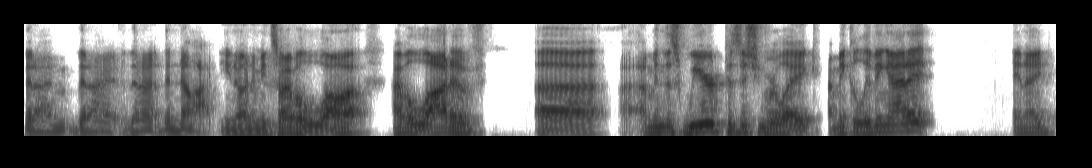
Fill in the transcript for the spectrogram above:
than i'm than i than i than not. You know what i mean? So i have a lot i have a lot of uh i'm in this weird position where like i make a living at it and I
